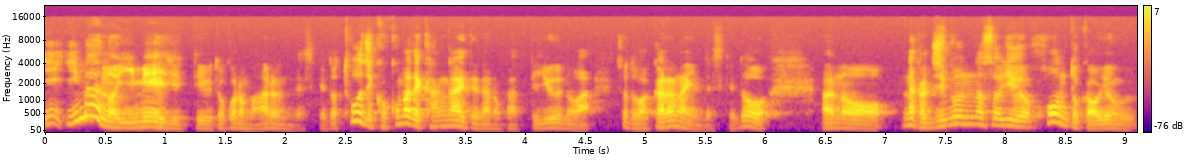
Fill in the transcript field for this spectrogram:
今のイメージっていうところもあるんですけど当時ここまで考えてたのかっていうのはちょっとわからないんですけどあのなんか自分のそういう本とかを読む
